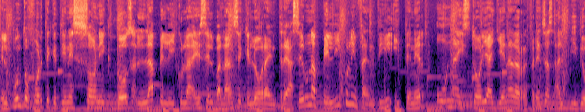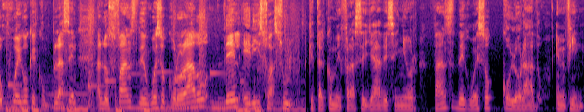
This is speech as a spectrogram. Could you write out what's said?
El punto fuerte que tiene Sonic 2, la película, es el balance que logra entre hacer una película infantil y tener una historia llena de referencias al videojuego que complacen a los fans de Hueso Colorado del Erizo Azul. ¿Qué tal con mi frase ya de señor? Fans de Hueso Colorado. En fin,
